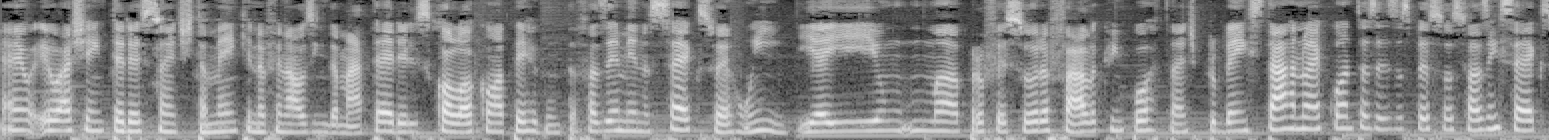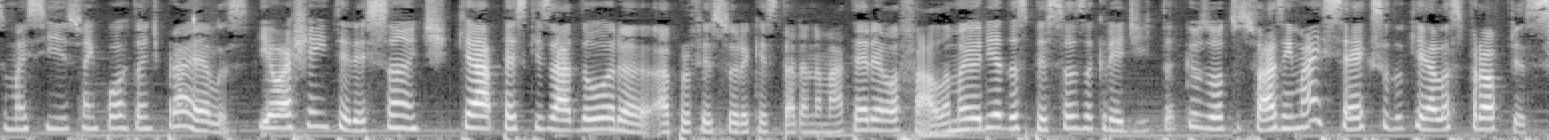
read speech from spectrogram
É, eu achei interessante também que no finalzinho da matéria eles colocam a pergunta: fazer menos sexo é ruim? E aí uma professora fala que o importante para o bem-estar não é quantas vezes as pessoas fazem sexo, mas se isso é importante para elas. E eu achei interessante que a pesquisadora, a professora que está na matéria, ela fala: a maioria das pessoas acredita que os outros fazem mais sexo do que elas próprias.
